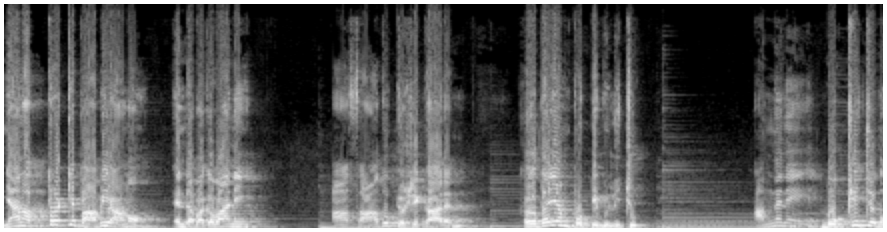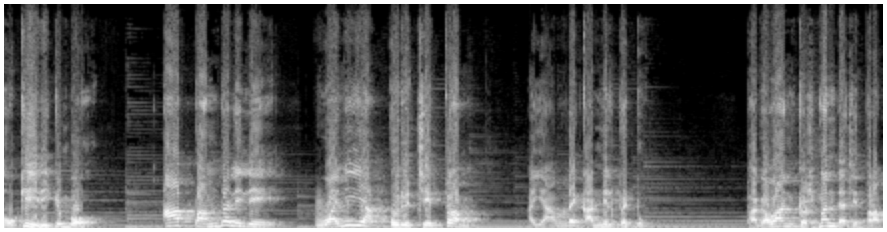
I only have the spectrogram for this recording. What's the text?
ഞാൻ അത്രയ്ക്ക് പാപിയാണോ എന്റെ ഭഗവാനെ? ആ സാധു കൃഷിക്കാരൻ ഹൃദയം പൊട്ടി വിളിച്ചു. അങ്ങനെ ദുഃഖിച്ചു നോക്കിയിരിക്കുമ്പോ ആ പന്തലിലെ വലിയ ഒരു ചിത്രം അയാളുടെ കണ്ണിൽപ്പെട്ടു. ഭഗവാൻ കൃഷ്ണന്റെ ചിത്രം.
